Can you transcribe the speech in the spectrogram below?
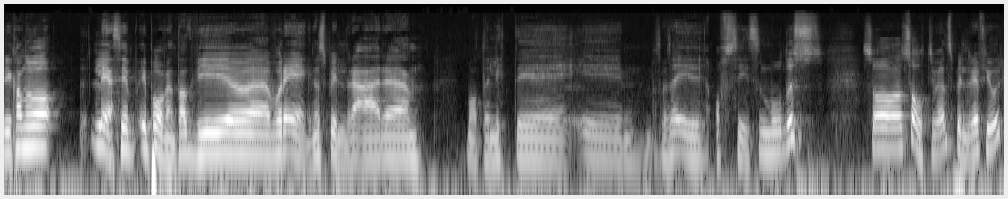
Vi kan jo lese i, i påvente at vi, våre egne spillere, er måte litt i, i, si, i off-season-modus. Så solgte vi en spiller i fjor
